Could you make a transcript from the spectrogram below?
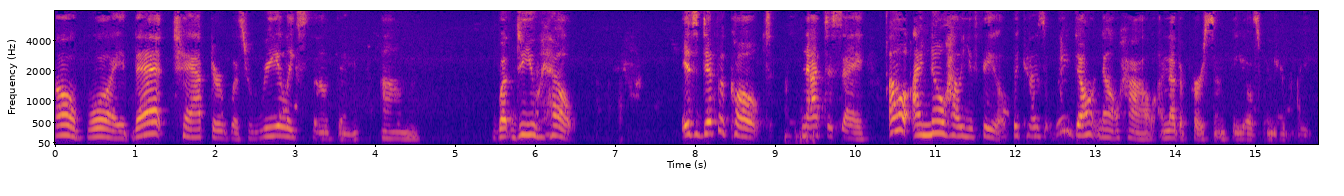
Oh boy, that chapter was really something. Um, but do you help? It's difficult not to say, Oh, I know how you feel, because we don't know how another person feels when they're grieving.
